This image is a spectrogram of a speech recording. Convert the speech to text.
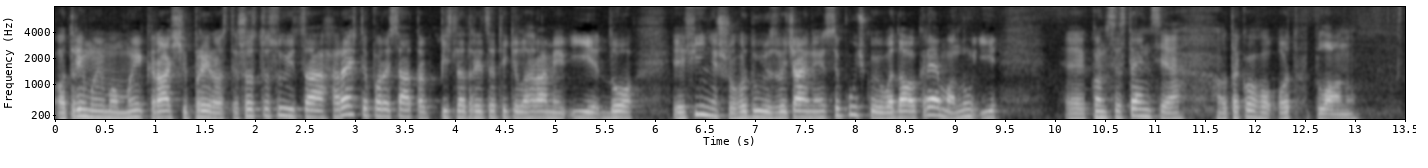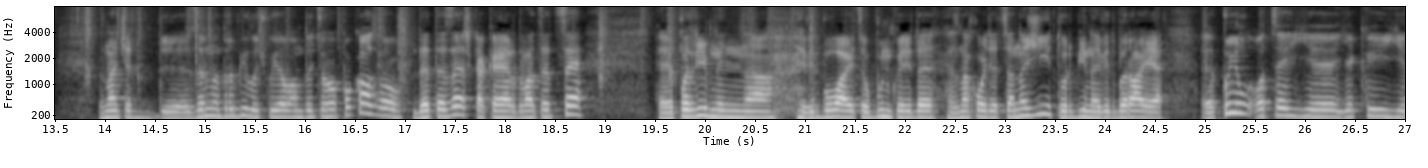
отримуємо ми кращі прирости. Що стосується решти поросяток після 30 кг і до е, фінішу, годую звичайною сипучкою, вода окремо, ну і е, консистенція отакого от плану. Значить, зернодробілочку я вам до цього показував. ДТЗ, КР-20C. Е, Подрібнення відбувається в бункері, де знаходяться ножі. Турбіна відбирає е, пил, оцей, е, який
